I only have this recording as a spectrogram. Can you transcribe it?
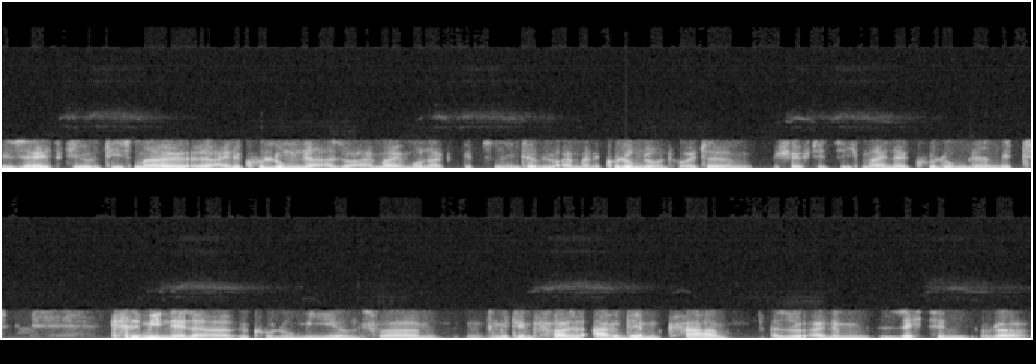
Wieselski und diesmal äh, eine Kolumne. Also einmal im Monat gibt es ein Interview, einmal eine Kolumne und heute beschäftigt sich meine Kolumne mit krimineller Ökonomie und zwar mit dem Fall Ardem K., also einem 16- oder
